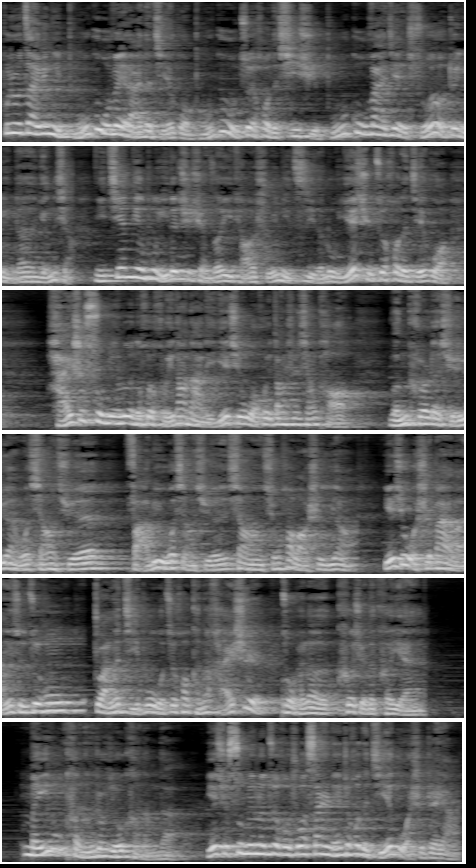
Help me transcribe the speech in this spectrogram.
不就在于你不顾未来的结果，不顾最后的期许，不顾外界所有对你的影响，你坚定不移的去选择一条属于你自己的路。也许最后的结果还是宿命论的会回到那里。也许我会当时想考。文科的学院，我想学法律，我想学像熊浩老师一样。也许我失败了，也许最终转了几步，我最后可能还是做回了科学的科研。每一种可能都是有可能的。也许宿命论最后说三十年之后的结果是这样，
